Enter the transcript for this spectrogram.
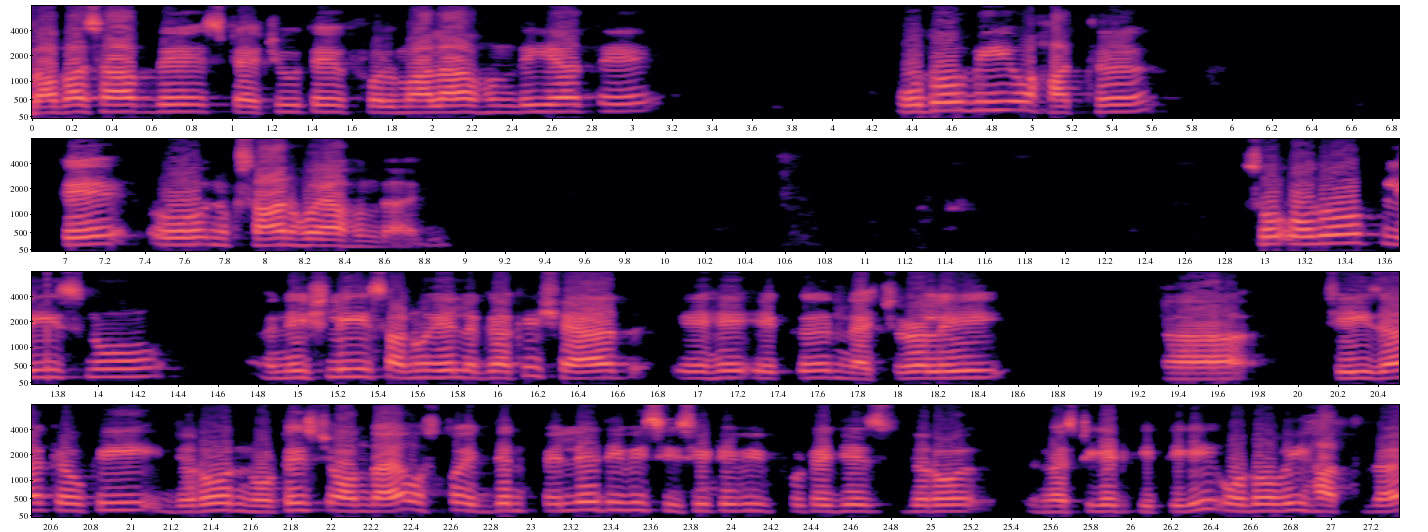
ਬਾਬਾ ਸਾਹਿਬ ਦੇ ਸਟੈਚੂ ਤੇ ਫੁੱਲਮਾਲਾ ਹੁੰਦੀ ਆ ਤੇ ਉਦੋਂ ਵੀ ਉਹ ਹੱਥ ਤੇ ਉਹ ਨੁਕਸਾਨ ਹੋਇਆ ਹੁੰਦਾ ਜੀ। ਸੋ ਉਦੋਂ ਪੁਲਿਸ ਨੂੰ ਇਨੀਸ਼ੀਅਲੀ ਸਾਨੂੰ ਇਹ ਲੱਗਾ ਕਿ ਸ਼ਾਇਦ ਇਹ ਇੱਕ ਨੈਚੁਰਲੀ ਚੀਜ਼ ਆ, ਕਿਉਂਕਿ ਜਦੋਂ ਨੋਟਿਸ ਚ ਆਉਂਦਾ ਹੈ, ਉਸ ਤੋਂ ਇੱਕ ਦਿਨ ਪਹਿਲੇ ਦੀ ਵੀ ਸੀਸੀਟੀਵੀ ਫੁਟੇजेस ਜਦੋਂ ਇਨਵੈਸਟੀਗੇਟ ਕੀਤੀ ਗਈ, ਉਦੋਂ ਵੀ ਹੱਥ ਦਾ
